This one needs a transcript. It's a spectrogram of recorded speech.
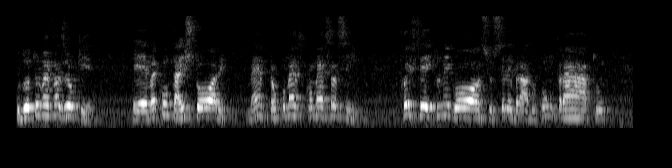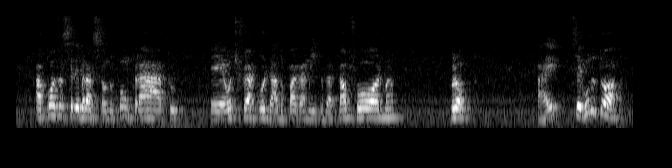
o doutor vai fazer o quê? É, vai contar a história, né? Então começa, começa assim. Foi feito o negócio, celebrado o contrato, após a celebração do contrato, é, onde foi acordado o pagamento da tal forma. Pronto. Aí, segundo tópico,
